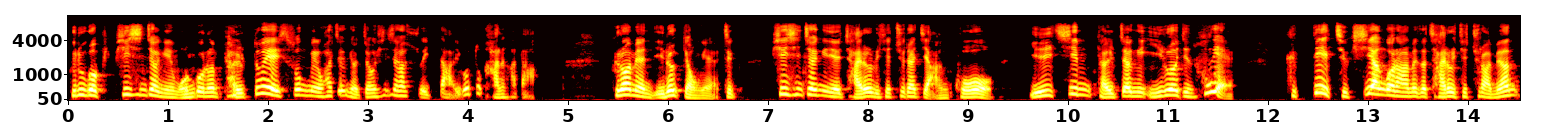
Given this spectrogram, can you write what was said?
그리고 피신청인 원고는 별도의 소송비용 확정 결정을 신청할 수 있다. 이것도 가능하다. 그러면 이럴 경우에 즉 피신청인이 자료를 제출하지 않고 1심 결정이 이루어진 후에 그때 즉시 항고를 하면서 자료를 제출하면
